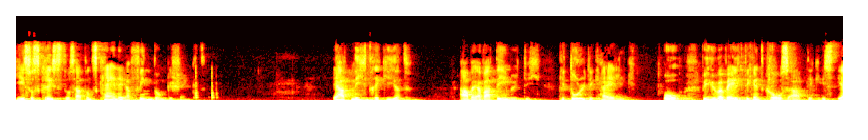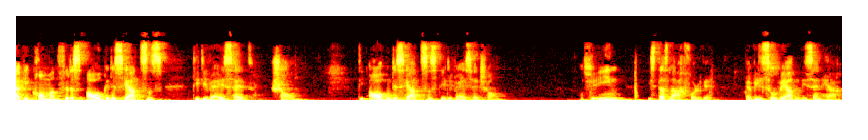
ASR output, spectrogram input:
Jesus Christus hat uns keine Erfindung geschenkt. Er hat nicht regiert, aber er war demütig, geduldig, heilig. Oh, wie überwältigend großartig ist er gekommen für das Auge des Herzens, die die Weisheit schauen. Die Augen des Herzens, die die Weisheit schauen. Und für ihn ist das Nachfolge. Er will so werden wie sein Herr.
